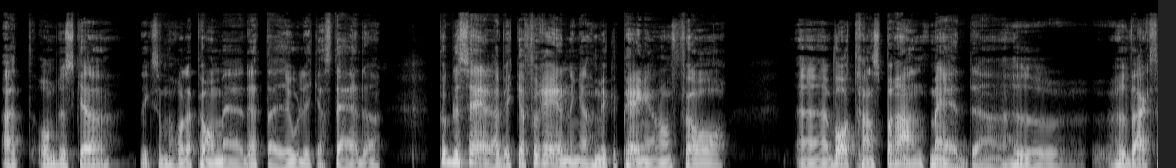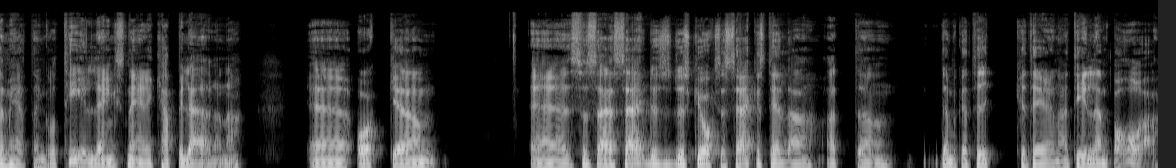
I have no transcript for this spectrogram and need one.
Att om du ska liksom hålla på med detta i olika städer, publicera vilka föreningar, hur mycket pengar de får, eh, vara transparent med eh, hur, hur verksamheten går till längst ner i kapillärerna. Eh, och ehm, eh, så, så här, du, du ska också säkerställa att eh, demokratikriterierna är tillämpbara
